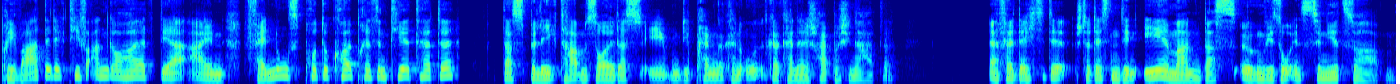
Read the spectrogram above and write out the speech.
Privatdetektiv angeheuert, der ein Pfändungsprotokoll präsentiert hätte, das belegt haben soll, dass eben die Prem gar keine, gar keine Schreibmaschine hatte. Er verdächtigte stattdessen den Ehemann, das irgendwie so inszeniert zu haben.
